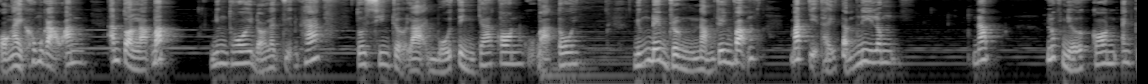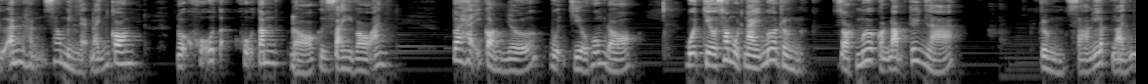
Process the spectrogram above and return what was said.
có ngày không gạo ăn, ăn toàn là bắp. Nhưng thôi đó là chuyện khác, tôi xin trở lại mối tình cha con của bà tôi. Những đêm rừng nằm trên võng, mắt chỉ thấy tấm ni lông nóc. Lúc nhớ con anh cứ ân hận sao mình lại đánh con nỗi khổ, khổ tâm đó cứ dày vào anh. Tôi hãy còn nhớ buổi chiều hôm đó. Buổi chiều sau một ngày mưa rừng, giọt mưa còn đậm trên lá. Rừng sáng lấp lánh,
